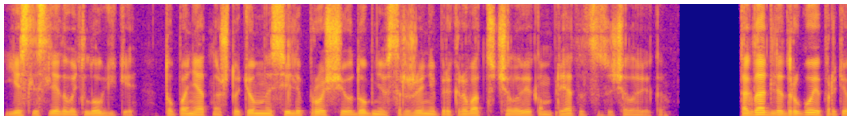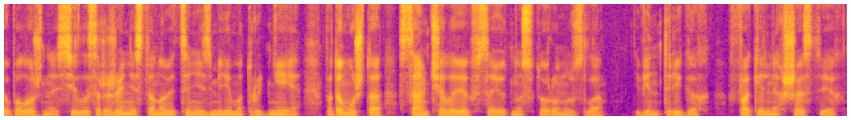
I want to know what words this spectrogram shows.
Если следовать логике, то понятно, что темной силе проще и удобнее в сражении прикрываться человеком, прятаться за человека. Тогда для другой противоположной силы сражения становится неизмеримо труднее, потому что сам человек встает на сторону зла в интригах, факельных шествиях,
